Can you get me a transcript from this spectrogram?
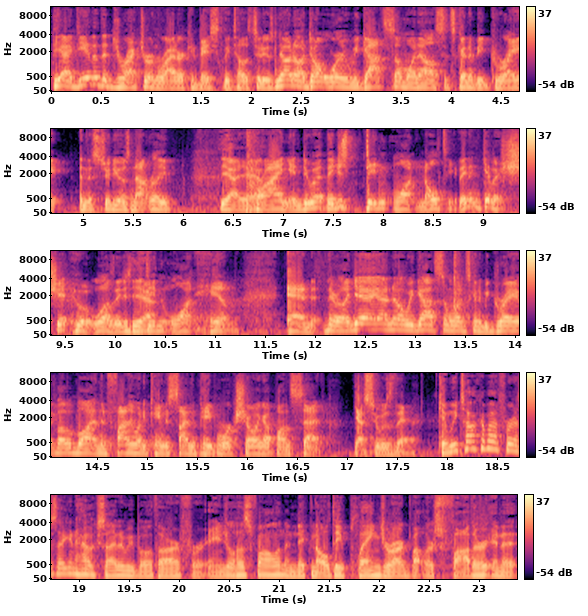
the idea that the director and writer could basically tell the studios no no don't worry we got someone else it's going to be great and the studio's not really Yeah, yeah. prying into it. They just didn't want Nolte. They didn't give a shit who it was. They just Yeah. didn't want him. And they were like, yeah, yeah, no, we got someone. It's going to be great, blah, blah, blah. And then finally, when it came to sign the paperwork, showing up on set, guess who was there? Can we talk about for a second how excited we both are for Angel Has Fallen and Nick Nolte playing Gerard Butler's father in a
